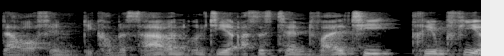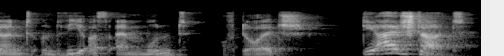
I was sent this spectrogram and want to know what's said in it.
Daraufhin die Kommissarin und ihr Assistent Walti triumphierend und wie aus einem Mund, auf Deutsch, die Altstadt.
